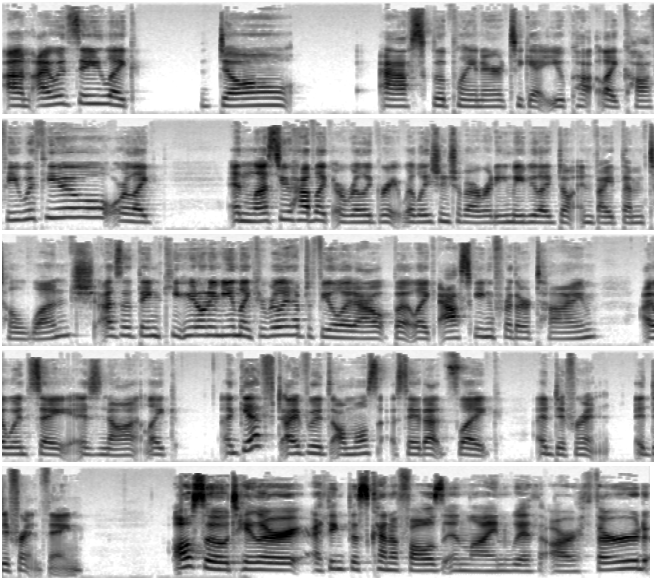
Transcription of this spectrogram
Um, I would say like don't ask the planner to get you co- like coffee with you or like unless you have like a really great relationship already, maybe like don't invite them to lunch as a thank you. You know what I mean? Like you really have to feel it out, but like asking for their time, I would say is not like a gift. I would almost say that's like a different a different thing. Also, Taylor, I think this kind of falls in line with our third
